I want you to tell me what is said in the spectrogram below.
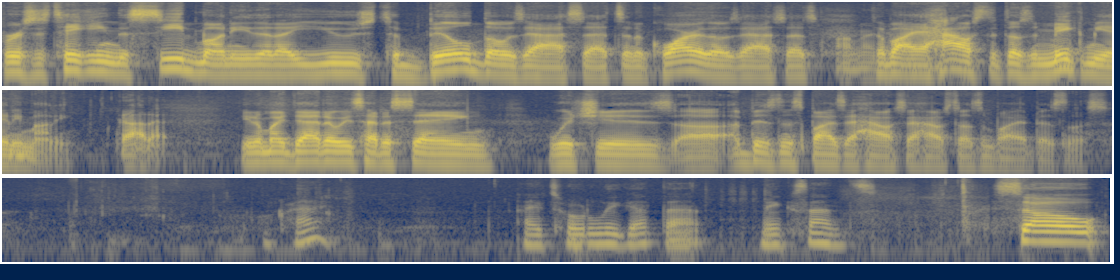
versus taking the seed money that I use to build those assets and acquire those assets to buy a house that doesn't make me any money. Got it. You know, my dad always had a saying, which is uh, a business buys a house, a house doesn't buy a business. Okay. I totally get that. Makes sense. So,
